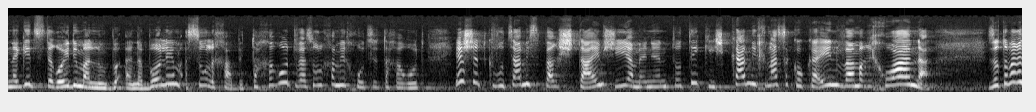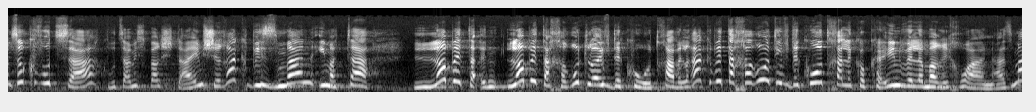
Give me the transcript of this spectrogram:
נגיד סטרואידים אנבוליים אסור לך בתחרות ואסור לך מחוץ לתחרות. יש את קבוצה מספר 2 שהיא המעניינת אותי כי כאן נכנס הקוקאין והמריחואנה. זאת אומרת זו קבוצה, קבוצה מספר 2 שרק בזמן אם אתה לא, בת... לא בתחרות לא יבדקו אותך אבל רק בתחרות יבדקו אותך לקוקאין ולמריחואנה. אז מה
